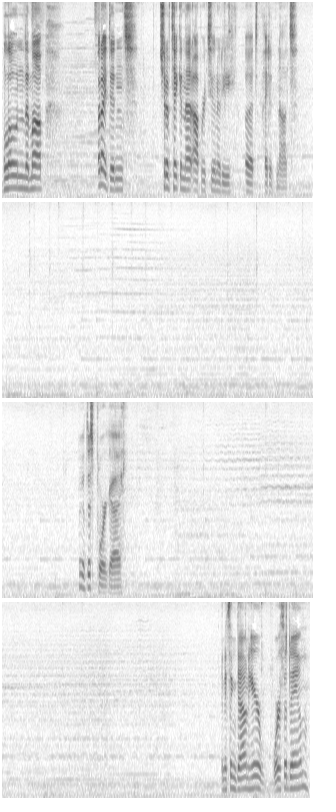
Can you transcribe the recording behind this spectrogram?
blown them up, but I didn't. Should have taken that opportunity, but I did not. Look at this poor guy. Anything down here worth a damn?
